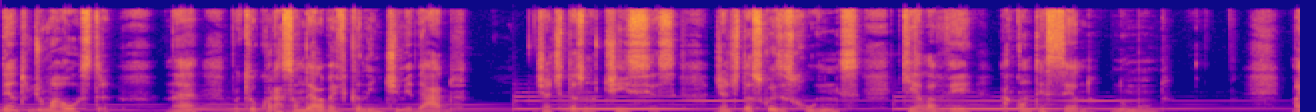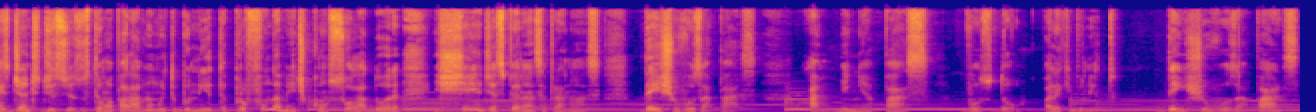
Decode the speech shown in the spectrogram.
dentro de uma ostra né? Porque o coração dela vai ficando intimidado diante das notícias, diante das coisas ruins que ela vê acontecendo no mundo. Mas diante disso, Jesus tem uma palavra muito bonita, profundamente consoladora e cheia de esperança para nós. Deixo-vos a paz, a minha paz vos dou. Olha que bonito. Deixo-vos a paz,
